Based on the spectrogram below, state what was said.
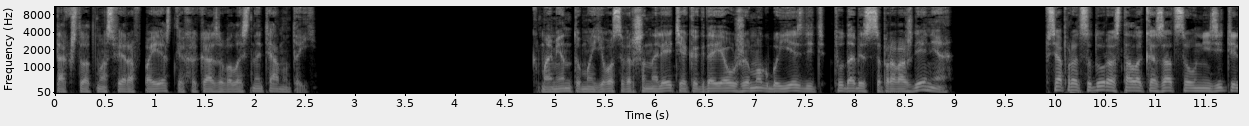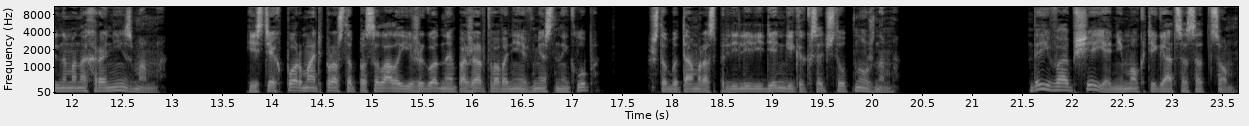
Так что атмосфера в поездках оказывалась натянутой. К моменту моего совершеннолетия, когда я уже мог бы ездить туда без сопровождения, вся процедура стала казаться унизительным анахронизмом. И с тех пор мать просто посылала ежегодное пожертвование в местный клуб, чтобы там распределили деньги, как сочтут нужным. Да и вообще я не мог тягаться с отцом.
